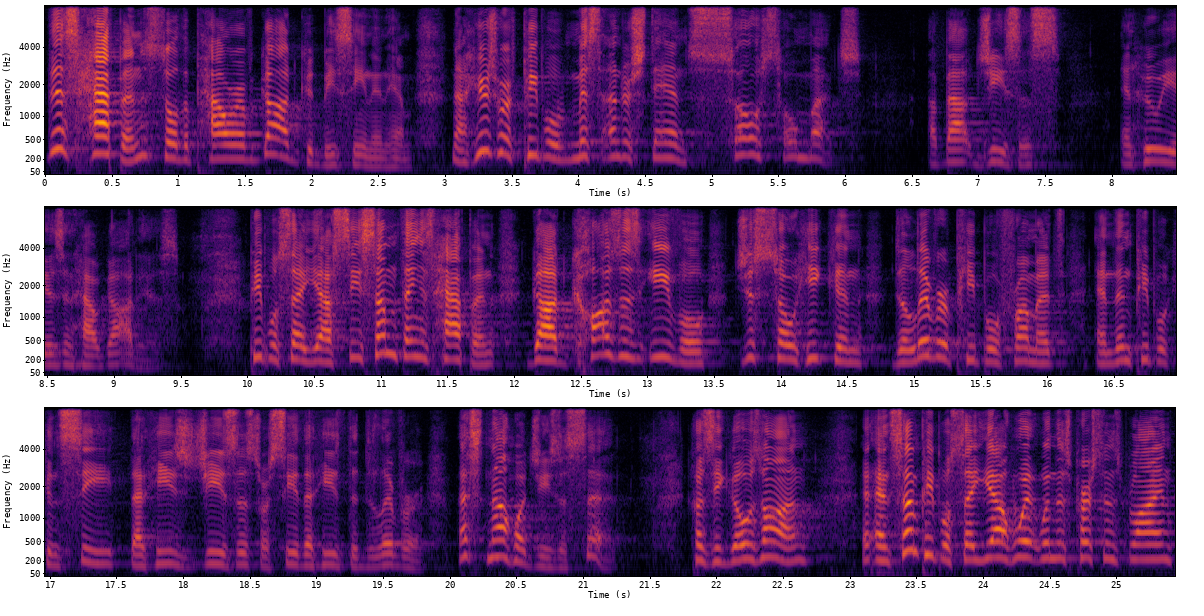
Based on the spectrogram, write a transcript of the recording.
This happened so the power of God could be seen in him. Now, here's where people misunderstand so, so much about Jesus and who he is and how God is. People say, yeah, see, some things happen. God causes evil just so he can deliver people from it, and then people can see that he's Jesus or see that he's the deliverer. That's not what Jesus said. Because he goes on and some people say, yeah, when, when this person's blind,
